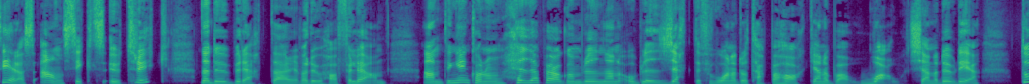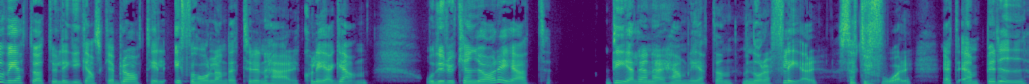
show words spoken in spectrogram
deras ansiktsuttryck när du berättar vad du har för lön. Antingen kommer de höja på ögonbrynen och bli jätteförvånade och tappa hakan och bara wow, tjänar du det? Då vet du att du ligger ganska bra till i förhållande till den här kollegan. Och det du kan göra är att dela den här hemligheten med några fler så att du får ett empiri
